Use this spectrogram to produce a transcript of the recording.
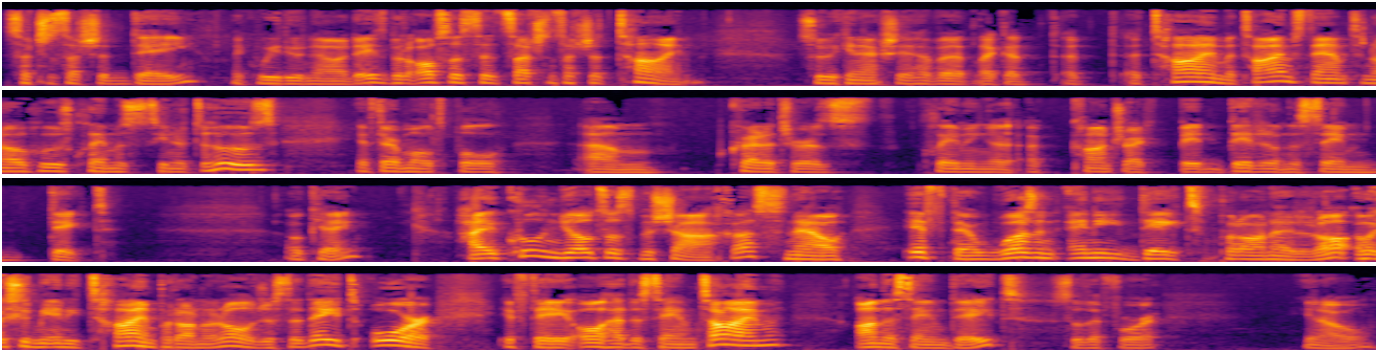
such and such a day like we do nowadays, but also said such and such a time. So we can actually have a like a, a, a time, a timestamp to know whose claim is senior to whose if there are multiple um, creditors claiming a, a contract dated on the same date. Okay. Now, if there wasn't any date put on it at all, oh, excuse me, any time put on it at all, just a date, or if they all had the same time on the same date, so therefore, you know,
